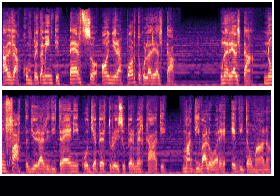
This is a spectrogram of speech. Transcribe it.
aveva completamente perso ogni rapporto con la realtà. Una realtà non fatta di orari di treni o di aperture di supermercati, ma di valore e vita umana.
